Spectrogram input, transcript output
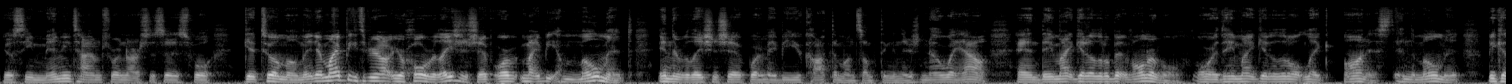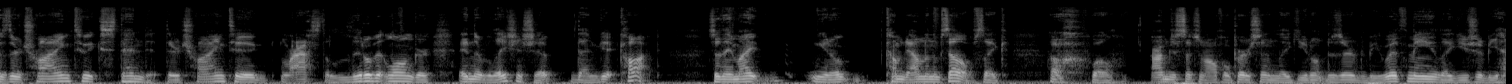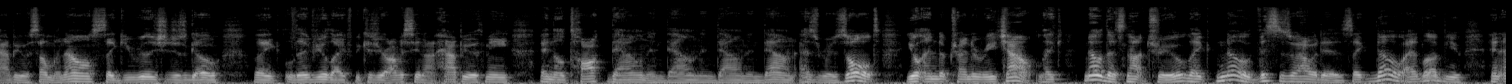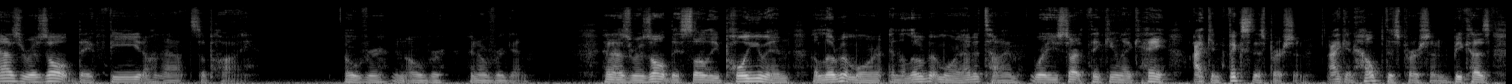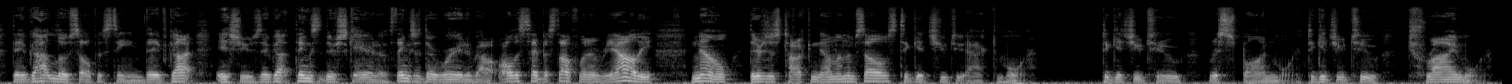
You'll see many times where narcissists will get to a moment. It might be throughout your whole relationship, or it might be a moment in the relationship where maybe you caught them on something and there's no way out. And they might get a little bit vulnerable, or they might get a little like honest in the moment because they're trying to extend it. They're trying to last a little bit longer in the relationship than get caught. So they might, you know, come down on themselves like, oh, well, I'm just such an awful person. Like, you don't deserve to be with me. Like, you should be happy with someone else. Like, you really should just go, like, live your life because you're obviously not happy with me. And they'll talk down and down and down and down. As a result, you'll end up trying to reach out. Like, no, that's not true. Like, no, this is how it is. Like, no, I love you. And as a result, they feed on that supply over and over and over again. And as a result, they slowly pull you in a little bit more and a little bit more at a time, where you start thinking, like, hey, I can fix this person. I can help this person because they've got low self esteem. They've got issues. They've got things that they're scared of, things that they're worried about, all this type of stuff. When in reality, no, they're just talking down on themselves to get you to act more, to get you to respond more, to get you to try more.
